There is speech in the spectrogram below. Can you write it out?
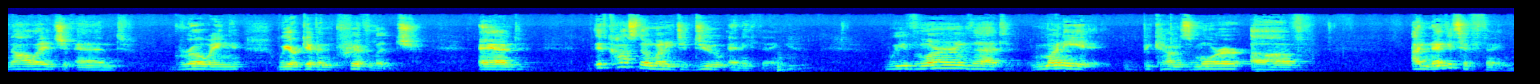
knowledge and growing, we are given privilege, and it costs no money to do anything. We've learned that money becomes more of a negative thing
